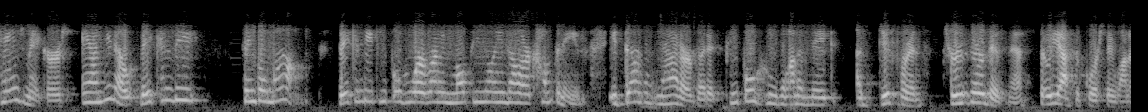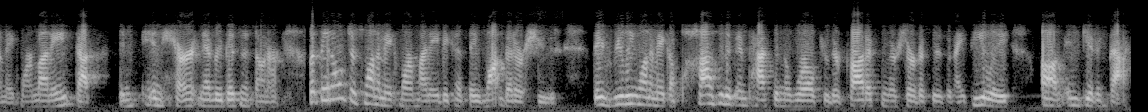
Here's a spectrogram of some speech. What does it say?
change makers. And, you know, they can be single moms. They can be people who are running multi-million dollar companies. It doesn't matter, but it's people who want to make a difference through their business. So yes, of course, they want to make more money. That's in, inherent in every business owner. But they don't just want to make more money because they want better shoes. They really want to make a positive impact in the world through their products and their services, and ideally um, in giving back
